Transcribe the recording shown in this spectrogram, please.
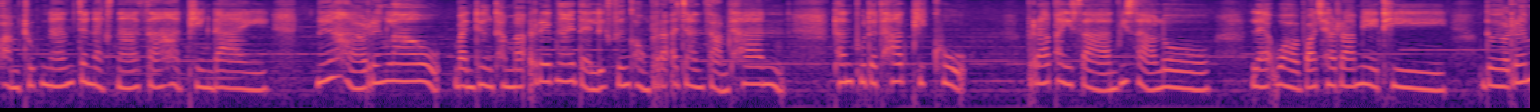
ความทุกข์นั้นจะหนักหนาสาหัสเพียงใด เนื้อหาเรื่องเล่า บันเทิงธรรมะเรียบง่ายแต่ลึกซึ้งของพระอาจารย์สามท่าน ท่านพุทธทาสภิกขุพระไพศาลวิสาโล และวรวัชระเมธี โดยเริ่ม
